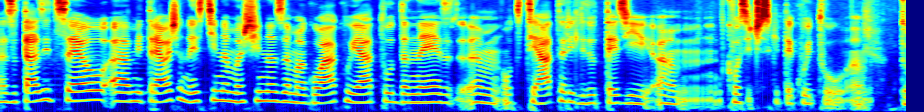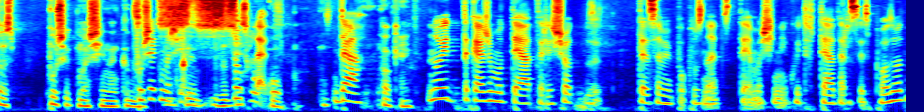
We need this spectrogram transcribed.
За тази цел а, ми трябваше наистина машина за мъгла, която да не е а, от театър или от тези а, класическите, които... А... Тоест пушек машина, като пушек машина. за, за диско клуб. Да. Okay. Но и да кажем от театъри, защото те са ми по-познати, те машини, които в театър се използват.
